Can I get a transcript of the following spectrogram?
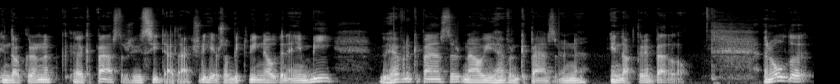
inductor and capacitor. You see that actually here. So between node A and B, you have a capacitor. Now you have a capacitor and an inductor in parallel. And all the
